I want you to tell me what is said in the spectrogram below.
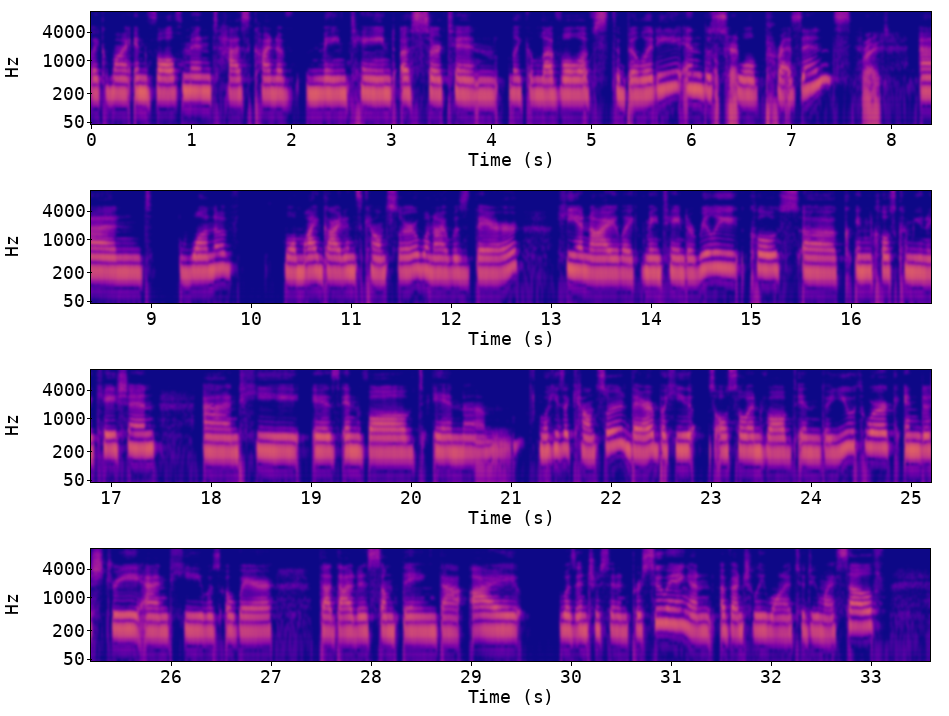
like my involvement has kind of maintained a certain like level of stability in the Okay. school presence Right. and one of well my guidance counselor when i was there he and i like maintained a really close uh in close communication and he is involved in um well he's a counselor there but he's also involved in the youth work industry and he was aware that that is something that i was interested in pursuing and eventually wanted to do myself.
